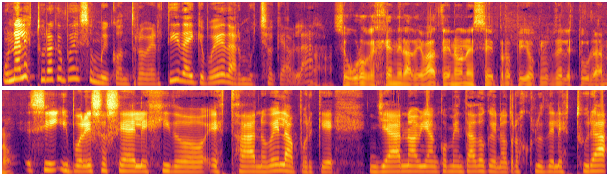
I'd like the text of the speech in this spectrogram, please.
una lectura que puede ser muy controvertida y que puede dar mucho que hablar. seguro que genera debate, ¿no? En ese propio club de lectura, ¿no? Sí, y por eso se ha elegido esta novela, porque ya no habían comentado que en otros clubes de lectura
